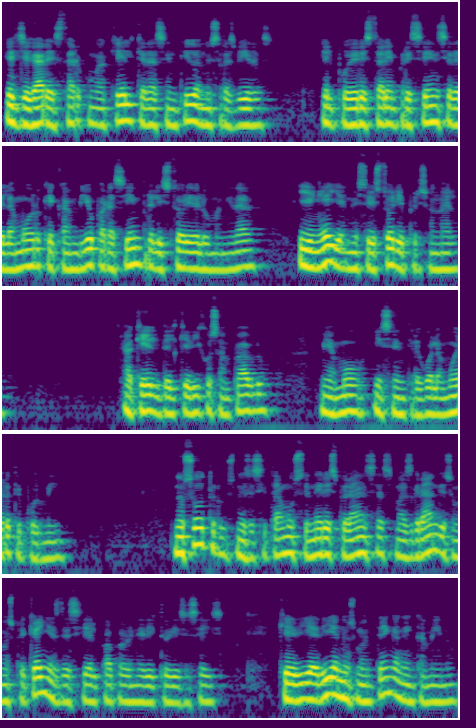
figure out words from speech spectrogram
el llegar a estar con aquel que da sentido a nuestras vidas, el poder estar en presencia del amor que cambió para siempre la historia de la humanidad y en ella nuestra historia personal. Aquel del que dijo San Pablo, me amó y se entregó a la muerte por mí. Nosotros necesitamos tener esperanzas más grandes o más pequeñas, decía el Papa Benedicto XVI, que día a día nos mantengan en camino,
